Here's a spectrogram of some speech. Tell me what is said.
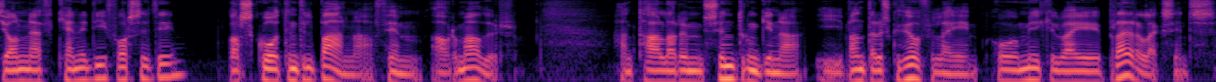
John F. Kennedy fórseti, var skotin til bana fimm árum áður. Hann talar um sundrungina í bandarísku þjófélagi og mikilvægi bræðralagsins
